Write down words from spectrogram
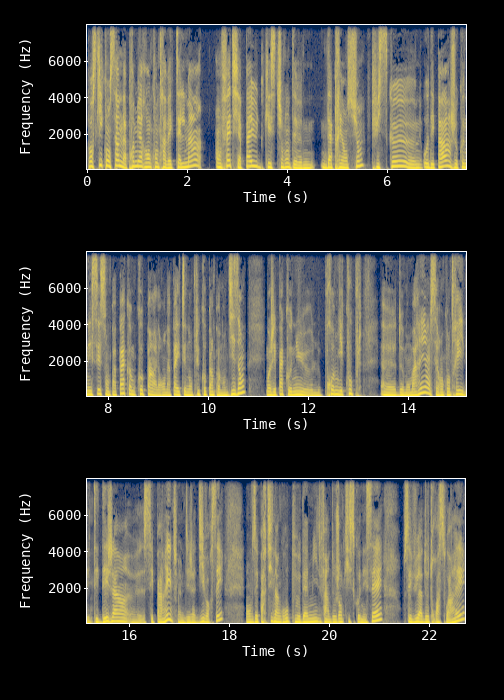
Pour ce qui concerne ma première rencontre avec Thelma, en fait, il n'y a pas eu de question d'appréhension, puisque euh, au départ, je connaissais son papa comme copain. Alors, on n'a pas été non plus copains pendant dix ans. Moi, j'ai pas connu euh, le premier couple euh, de mon mari. On s'est rencontrés, il était déjà euh, séparé, même déjà divorcé. On faisait partie d'un groupe d'amis, enfin de gens qui se connaissaient. On s'est vu à deux trois soirées.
